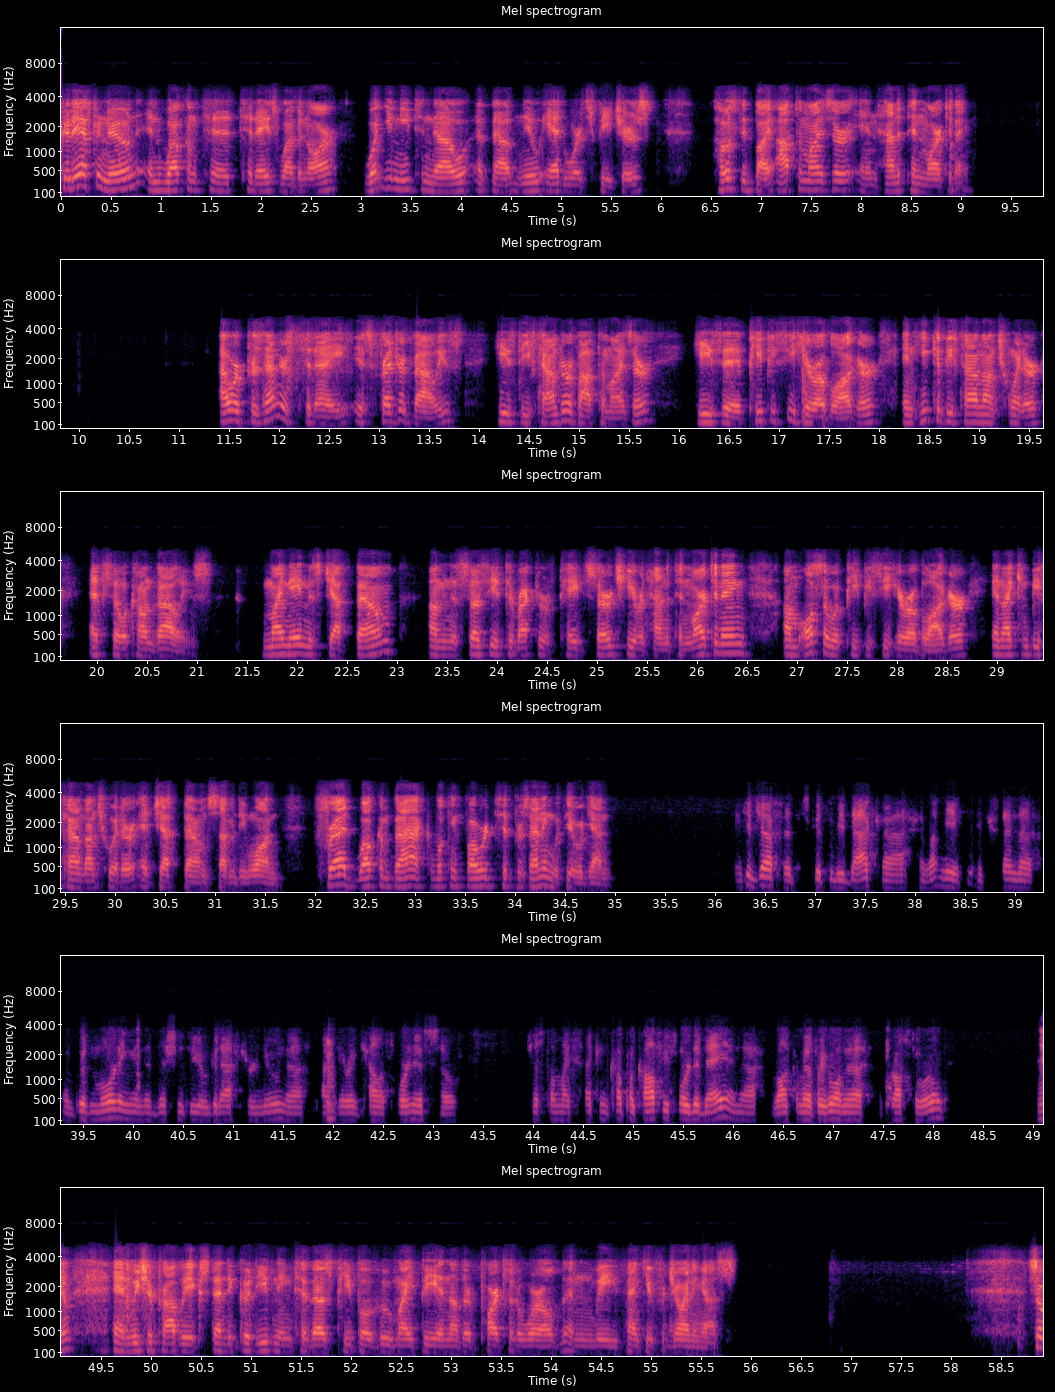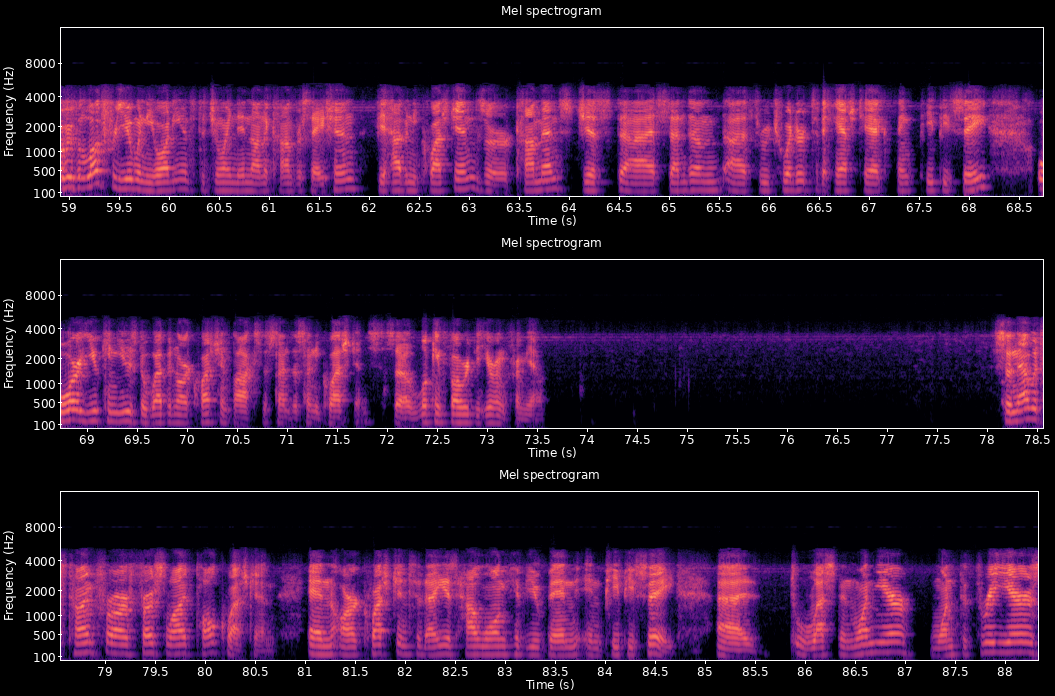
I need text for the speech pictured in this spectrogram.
Good afternoon and welcome to today's webinar, What You Need to Know About New AdWords Features, hosted by Optmyzr and Hanapin Marketing. Our presenter today is Frederick Vallaeys. He's the founder of Optmyzr. He's a PPC hero blogger, and he can be found on Twitter at Silicon Vallaeys. My name is Jeff Baum. I'm an Associate Director of Paid Search here at Hanapin Marketing. I'm also a PPC Hero blogger, and I can be found on Twitter at JeffBaum71. Fred, welcome back. Looking forward to presenting with you again. Thank you, Jeff. It's good to be back. Uh, let me extend a, a, good morning in addition to your good afternoon. Uh, I'm here in California, so just on my second cup of coffee for today, and uh, welcome everyone uh, across the world. Yeah, and we should probably extend a good evening to those people who might be in other parts of the world, and we thank you for joining us. So we would love for you in the audience to join in on the conversation. If you have any questions or comments, just uh, send them uh, through Twitter to the hashtag ThinkPPC, or you can use the webinar question box to send us any questions. So looking forward to hearing from you. So now it's time for our first live poll question. And our question today is how long have you been in PPC? Uh, less than one year, one to three years,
